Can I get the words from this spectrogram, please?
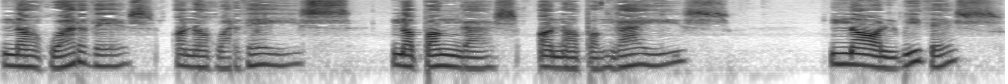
no guardes o no guardéis, no pongas o no pongáis, no olvides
